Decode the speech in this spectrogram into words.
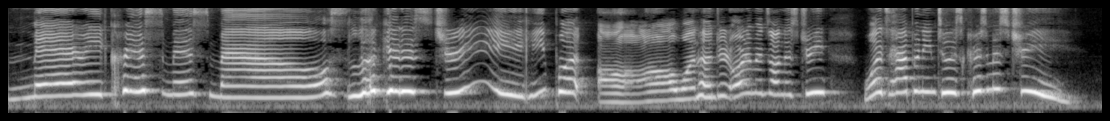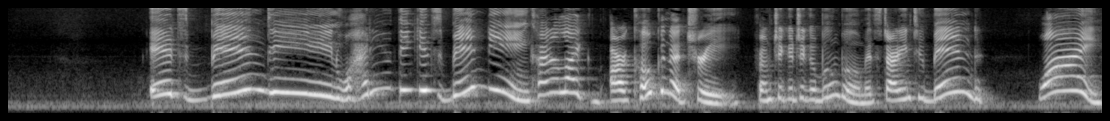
Merry Christmas, Mouse. Look at his tree. He put all 100 ornaments on his tree. What's happening to his Christmas tree? It's bending. Why do you think it's bending? Kind of like our coconut tree from Chicka Chicka Boom Boom. It's starting to bend. Why?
